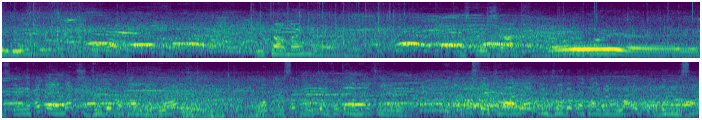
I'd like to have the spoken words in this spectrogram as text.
WWE, le gars, là. Encore. Il est quand même euh, spécial. Oui, euh, a fait un match, jouait contre Iron Wright. Mon principe, on dit, il a fait un match, je sais pas si c'était un tryout, mais contre en 2005.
